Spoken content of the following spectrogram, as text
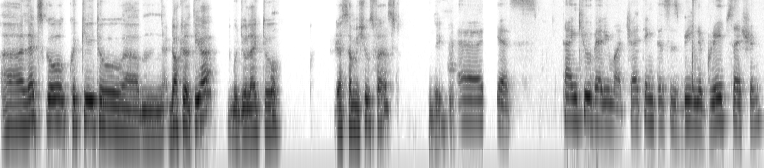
Uh, let's go quickly to um, Dr. Atia. Would you like to address some issues first? Uh, yes, thank you very much. I think this has been a great session,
